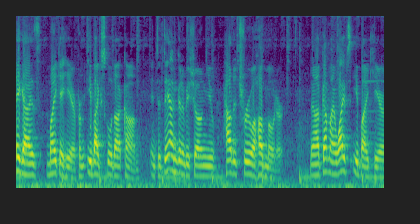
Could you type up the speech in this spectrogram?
Hey guys, Micah here from ebikeschool.com, and today I'm going to be showing you how to true a hub motor. Now I've got my wife's e-bike here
